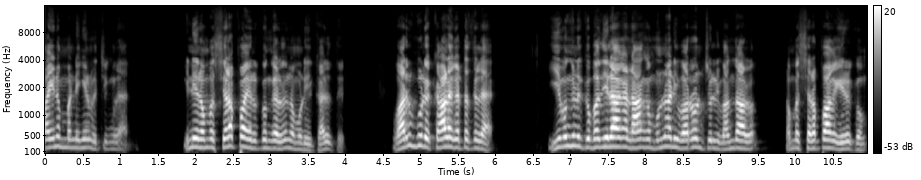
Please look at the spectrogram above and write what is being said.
பயணம் பண்ணீங்கன்னு வச்சுங்களேன் இனி ரொம்ப சிறப்பாக இருக்குங்கிறது நம்முடைய கருத்து. வரக்கூடிய காலகட்டத்தில் இவங்களுக்கு பதிலாக நாங்கள் முன்னாடி வரோம்னு சொல்லி வந்தாலும் ரொம்ப சிறப்பாக இருக்கும்.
